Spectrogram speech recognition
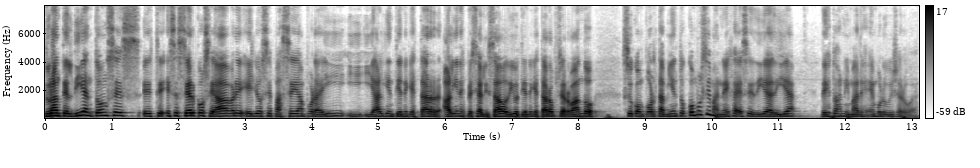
Durante el día entonces este, ese cerco se abre, ellos se pasean por ahí y, alguien tiene que estar, alguien especializado, digo, tiene que estar observando su comportamiento. ¿Cómo se maneja ese día a día de estos animales en Boruvillaroa?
